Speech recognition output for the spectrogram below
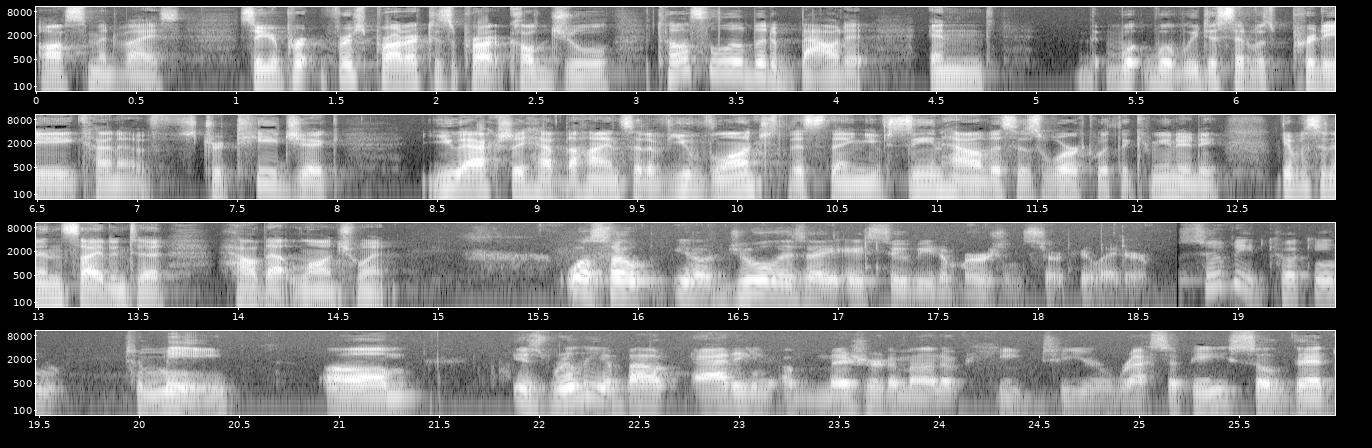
Awesome advice. So your pr- first product is a product called Joule. Tell us a little bit about it. And what, what we just said was pretty kind of strategic. You actually have the hindsight of you've launched this thing. You've seen how this has worked with the community. Give us an insight into how that launch went. Well, so you know, Joule is a, a sous vide immersion circulator. Sous vide cooking, to me, um, is really about adding a measured amount of heat to your recipe so that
